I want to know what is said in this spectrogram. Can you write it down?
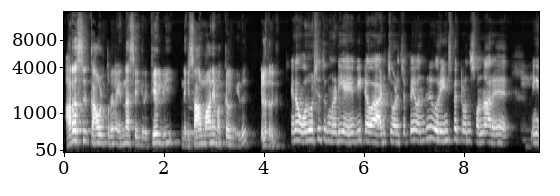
அரசு காவல்துறையில என்ன செய்யுங்கிற கேள்வி இன்னைக்கு சாமானிய மக்கள் மீது எழுந்திருக்கு. ஏன்னா ஒரு வருஷத்துக்கு முன்னாடியே வீட்டை அடிச்சு உடைச்சப்பே வந்து ஒரு இன்ஸ்பெக்டர் வந்து சொன்னாரு. நீங்க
